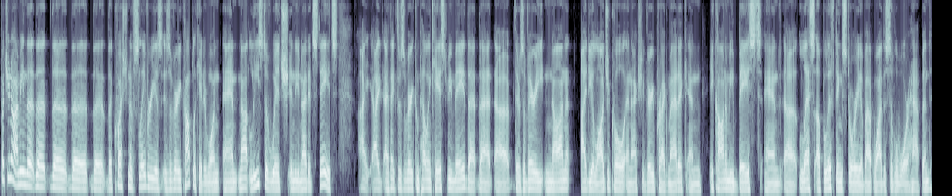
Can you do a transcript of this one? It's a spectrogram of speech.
But you know, I mean, the the the the the, the question of slavery is is a very complicated one, and not least of which in the United States, I, I, I, think there's a very compelling case to be made that that uh, there's a very non ideological and actually very pragmatic and economy based and uh, less uplifting story about why the Civil War happened.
